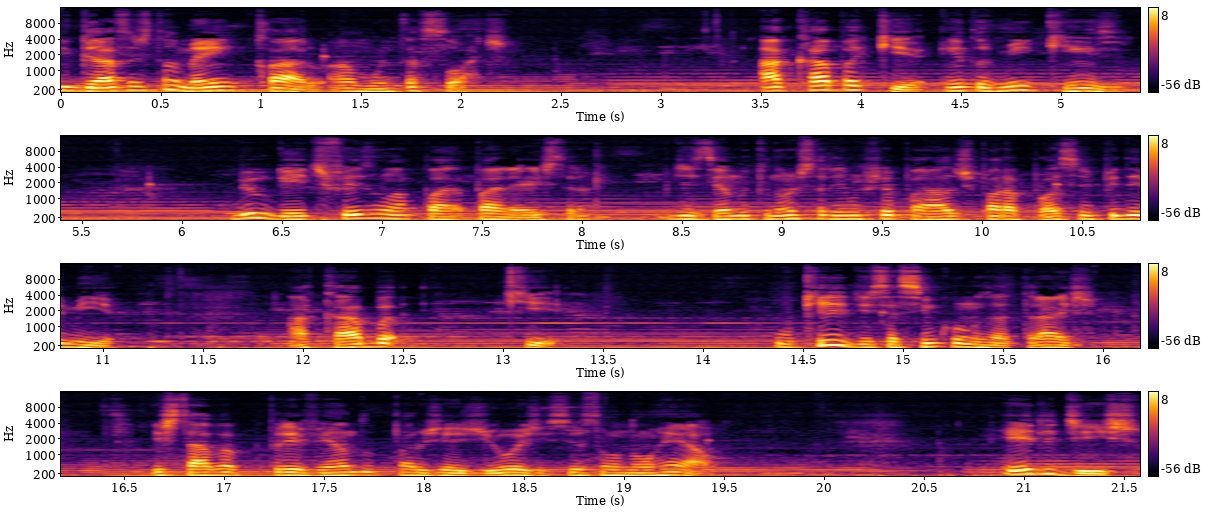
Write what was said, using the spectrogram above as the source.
e graças também, claro, a muita sorte. Acaba que, em 2015, Bill Gates fez uma palestra dizendo que não estaríamos preparados para a próxima epidemia. Acaba que o que ele disse há cinco anos atrás estava prevendo para os dias de hoje se tornou real. Ele diz:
